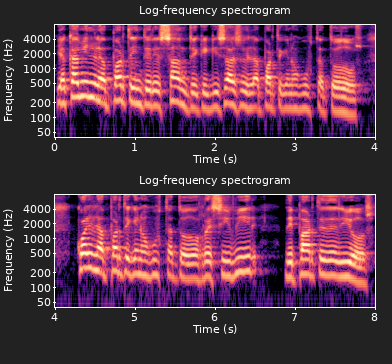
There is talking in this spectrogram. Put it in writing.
Y acá viene la parte interesante que quizás es la parte que nos gusta a todos. ¿Cuál es la parte que nos gusta a todos? Recibir de parte de Dios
